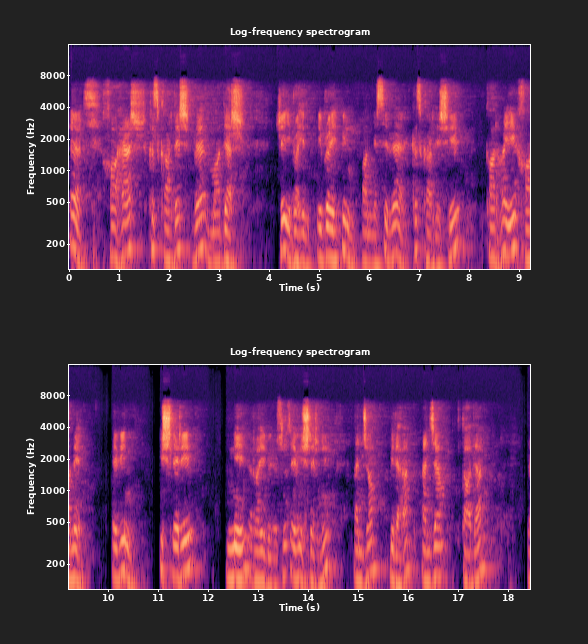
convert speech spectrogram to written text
Evet, Haher, kız kardeş ve Mader. Şey İbrahim, İbrahim'in annesi ve kız kardeşi Karhay Hane, evin işlerini, rayı görüyorsunuz, evin işlerini encam bilen, encam daden e,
